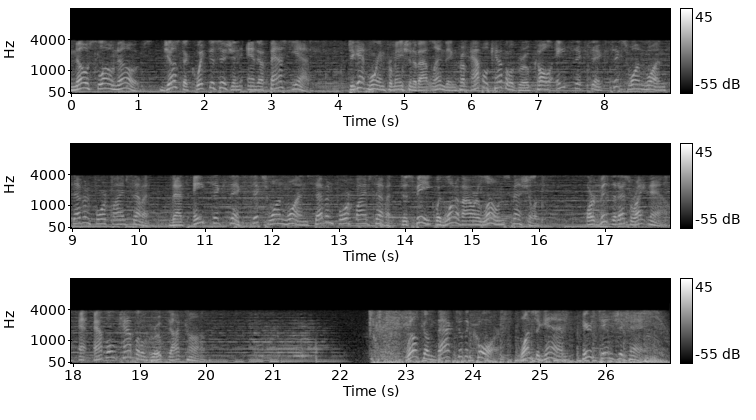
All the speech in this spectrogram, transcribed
No slow no's, just a quick decision and a fast yes. To get more information about lending from Apple Capital Group, call 866 611 7457. That's 866 611 7457 to speak with one of our loan specialists. Or visit us right now at applecapitalgroup.com. Welcome back to the core. Once again, here's Tim Jacquet.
